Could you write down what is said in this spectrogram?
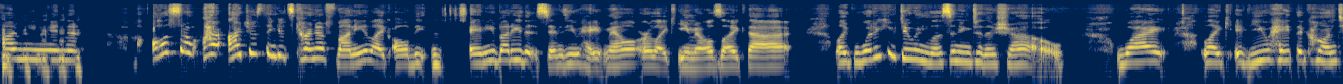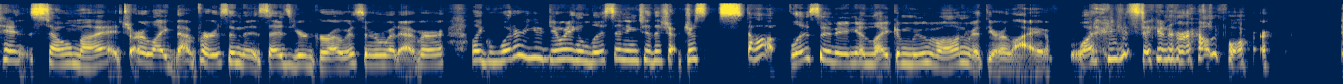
I mean, also, I, I just think it's kind of funny. Like, all the anybody that sends you hate mail or like emails like that, like, what are you doing listening to the show? Why like if you hate the content so much or like that person that says you're gross or whatever like what are you doing listening to the show just stop listening and like move on with your life what are you sticking around for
